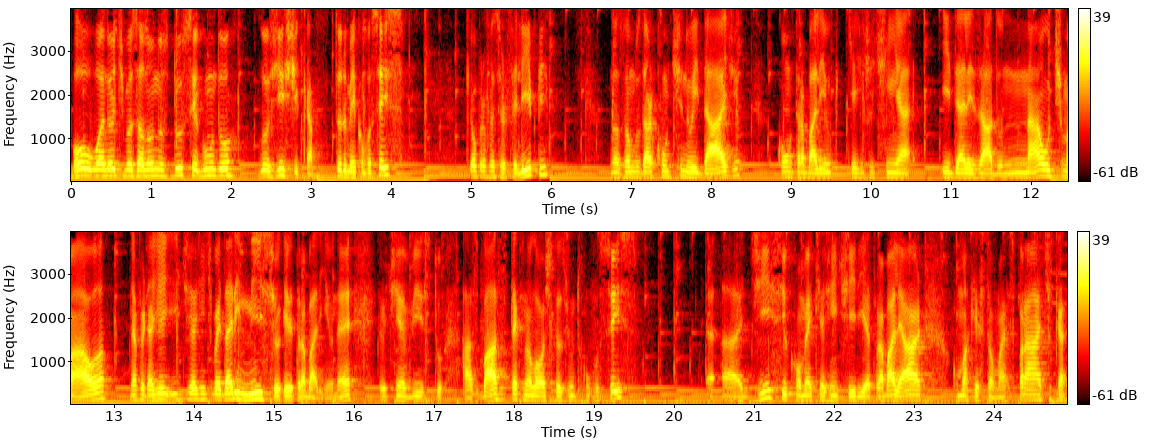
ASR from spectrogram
Boa noite, meus alunos do segundo Logística. Tudo bem com vocês? Aqui é o professor Felipe. Nós vamos dar continuidade com o trabalhinho que a gente tinha idealizado na última aula. Na verdade, a gente vai dar início àquele trabalhinho, né? Eu tinha visto as bases tecnológicas junto com vocês, uh, disse como é que a gente iria trabalhar, com uma questão mais prática,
